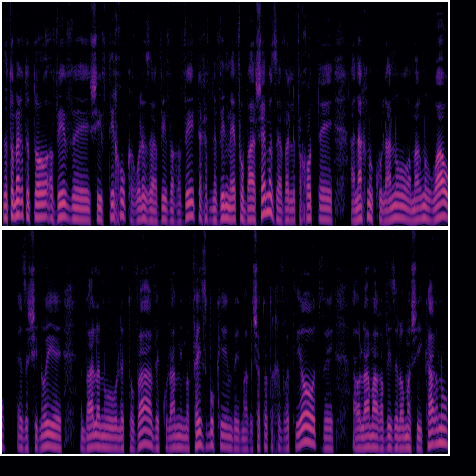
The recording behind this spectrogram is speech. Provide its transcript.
זאת אומרת, אותו אביב אה, שהבטיחו, קראו לזה אביב ערבי, תכף נבין מאיפה בא השם הזה, אבל לפחות אה, אנחנו כולנו אמרנו, וואו, איזה שינוי אה, בא לנו לטובה, וכולם עם הפייסבוקים ועם הרשתות החברתיות, והעולם הערבי זה לא מה שהכרנו,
